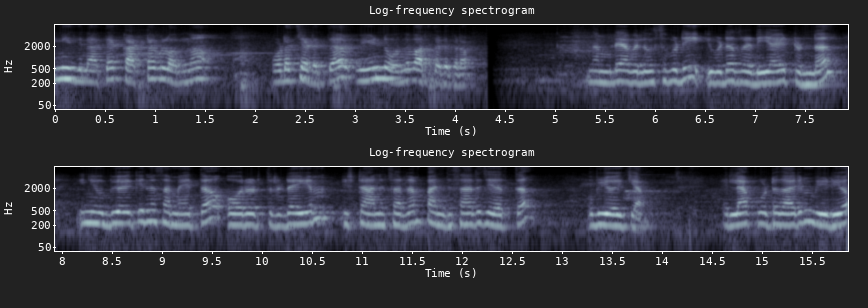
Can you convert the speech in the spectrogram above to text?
ഇനി ഇതിനകത്തെ കട്ടകളൊന്ന് ഉടച്ചെടുത്ത് വീണ്ടും ഒന്ന് വറുത്തെടുക്കണം. നമ്മുടെ അവലോസ് പൊടി ഇവിടെ റെഡിയായിട്ടുണ്ട് ഇനി ഉപയോഗിക്കുന്ന സമയത്ത് ഓരോരുത്തരുടെയും ഇഷ്ടാനുസരണം പഞ്ചസാര ചേർത്ത് ഉപയോഗിക്കാം. എല്ലാ കൂട്ടുകാരും വീഡിയോ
